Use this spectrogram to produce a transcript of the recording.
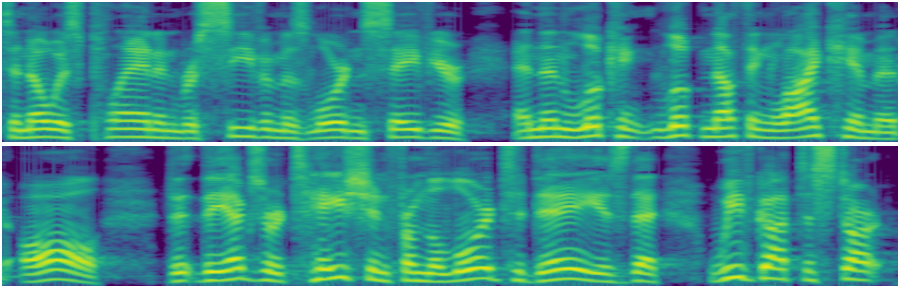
to know his plan and receive him as Lord and Savior, and then looking, look nothing like him at all. The, the exhortation from the Lord today is that we've got to start,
